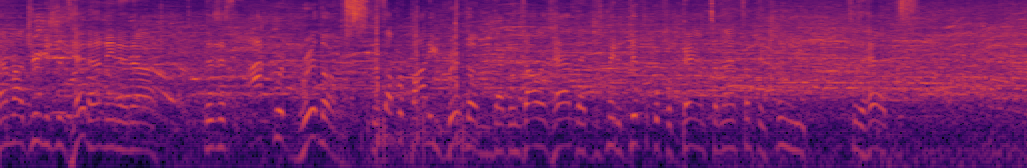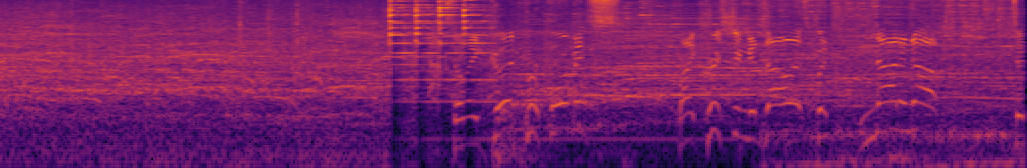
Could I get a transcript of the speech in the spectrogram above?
Bam Rodriguez is headhunting and uh, there's this awkward rhythm, this upper body rhythm that Gonzalez had that just made it difficult for Bam to land something cleanly to the head. So a good performance by Christian Gonzalez, but not enough to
